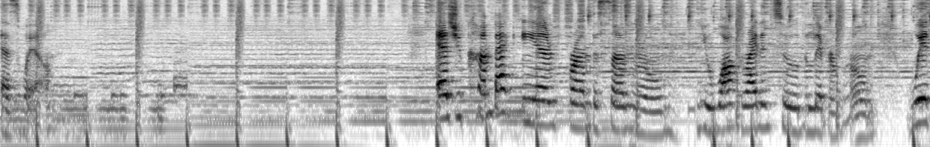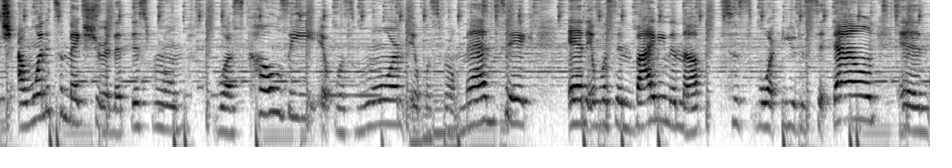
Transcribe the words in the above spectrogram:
as well. As you come back in from the sunroom you walk right into the living room which I wanted to make sure that this room was cozy, it was warm, it was romantic, and it was inviting enough to want you to sit down and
